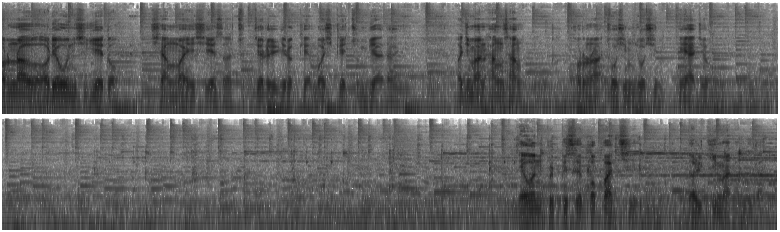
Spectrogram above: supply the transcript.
코로나의 어려운 시기에도 치앙마이 시에서 축제를 이렇게 멋있게 준비하다니 하지만 항상 코로나 조심조심 해야죠. 네온 불빛의 꽃밭이 넓기만 합니다.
